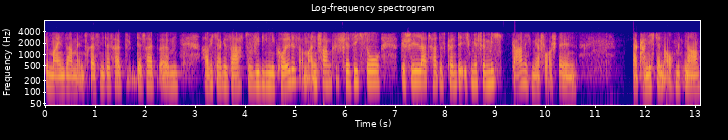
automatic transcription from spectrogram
gemeinsame Interessen. Deshalb, deshalb ähm, habe ich ja gesagt, so wie die Nicole das am Anfang für sich so geschildert hat, das könnte ich mir für mich gar nicht mehr vorstellen. Da kann ich dann auch mit einer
